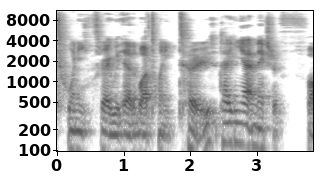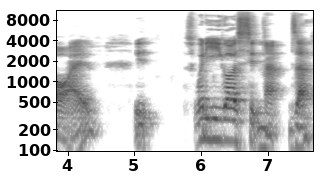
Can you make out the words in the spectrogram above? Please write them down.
23, we without the buy 22, so taking out an extra five. It, so where do you guys sit in that, Zach?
